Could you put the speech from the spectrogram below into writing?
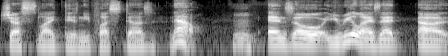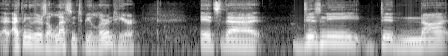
just like Disney Plus does now. And so you realize that uh, I- think there's a lesson to be learned here. It's that Disney did not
